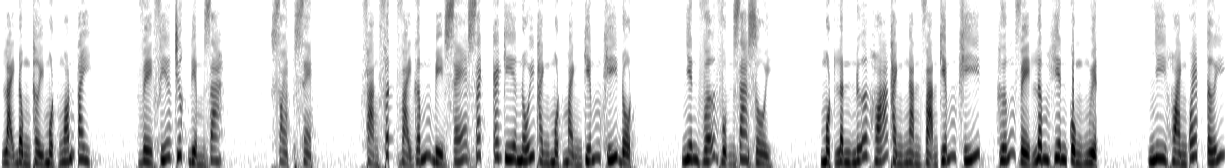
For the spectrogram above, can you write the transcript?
lại đồng thời một ngón tay. Về phía trước điểm ra. Xoẹt xẹp phảng phất vài gấm bị xé rách cái kia nối thành một mảnh kiếm khí đột. nhiên vỡ vụn ra rồi. Một lần nữa hóa thành ngàn vạn kiếm khí, hướng về Lâm Hiên cùng Nguyệt. Nhi hoành quét tới.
